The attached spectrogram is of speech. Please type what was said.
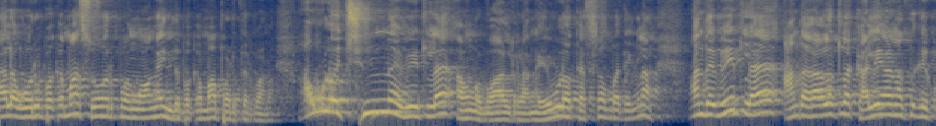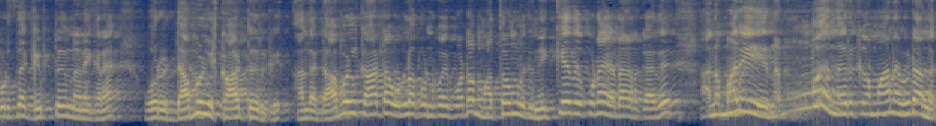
அதில் ஒரு பக்கமாக சோறு பொங்குவாங்க இந்த பக்கமாக படுத்துருப்பாங்க. அவ்வளோ சின்ன வீட்டில் அவங்க வாழ்கிறாங்க எவ்வளோ கஷ்டம் பார்த்தீங்களா அந்த வீட்டில் அந்த காலத்தில் கல்யாணத்துக்கு கொடுத்த கிஃப்ட்டுன்னு நினைக்கிறேன். ஒரு டபுள் காட்டு இருக்குது அந்த டபுள் காட்டை உள்ளே கொண்டு போய் போட்டால் மற்றவங்களுக்கு நிற்கிறது கூட இடம் இருக்காது. அந்த மாதிரி ரொம்ப நெருக்கமான வீடு. அந்த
